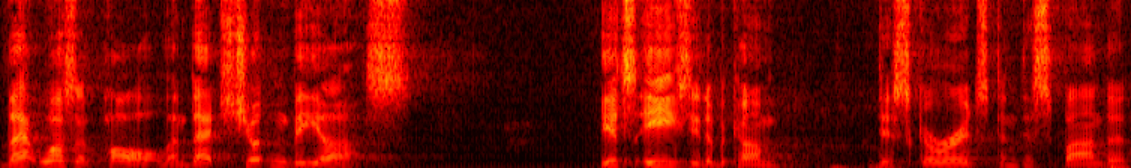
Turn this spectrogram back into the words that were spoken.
That wasn't Paul, and that shouldn't be us. It's easy to become discouraged and despondent.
